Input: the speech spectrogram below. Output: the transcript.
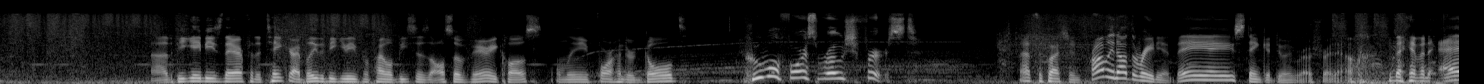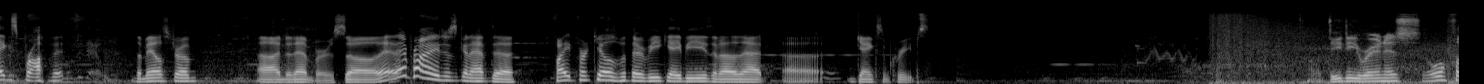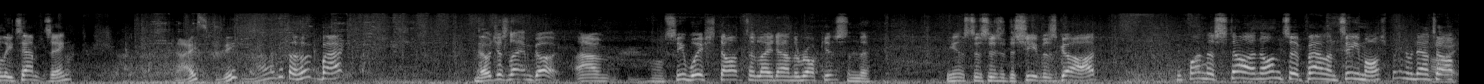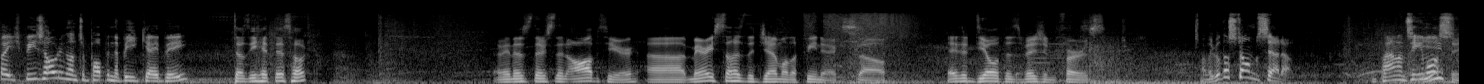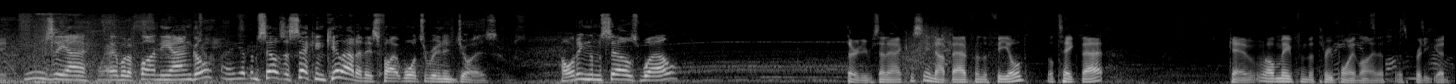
Uh, the BKB is there for the Tinker. I believe the BKB for Primal Beast is also very close. Only 400 gold. Who will force Rosh first? That's the question. Probably not the Radiant. They stink at doing Rosh right now. they have an Agh's Prophet, the Maelstrom, uh, and an Ember. So they're probably just going to have to fight for kills with their BKBs and other than that, uh, gank some creeps. DD Rune is awfully tempting. Nice. Easy. Now look at the hook back. They'll just let him go. Um, we'll see Wish start to lay down the rockets and the, the instances of the Shiva's Guard. We find the stun onto Palantimos, bringing him down to All half right. HP. He's holding on to popping the BKB. Does he hit this hook? I mean, there's there's an obs here. Uh, Mary still has the gem on the Phoenix, so they have to deal with this vision first. Oh, they've got the stomp set up. Palantimos Easy. usually uh, were able to find the angle and get themselves a second kill out of this fight, Water Rune enjoys. Holding themselves well. 30% accuracy, not bad from the field. They'll take that. Okay, well, maybe from the three-point line. That's, that's pretty good.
